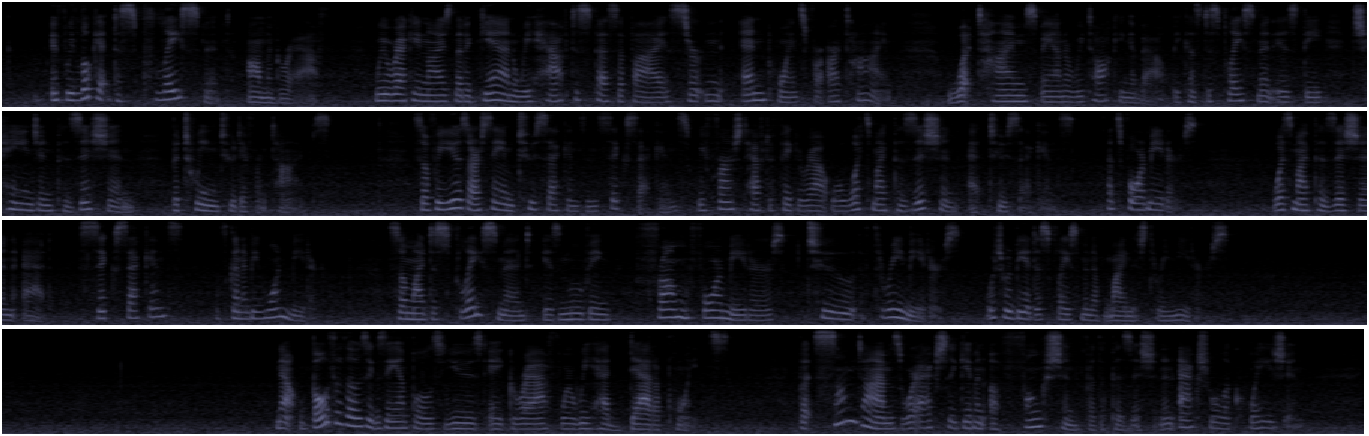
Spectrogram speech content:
if we look at displacement on the graph, we recognize that again we have to specify certain endpoints for our time. What time span are we talking about? Because displacement is the change in position between two different times. So if we use our same 2 seconds and 6 seconds, we first have to figure out, well, what's my position at 2 seconds? That's 4 meters. What's my position at 6 seconds? It's going to be 1 meter. So my displacement is moving from 4 meters to 3 meters, which would be a displacement of minus 3 meters. Now, both of those examples used a graph where we had data points. But sometimes we're actually given a function for the position, an actual equation.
